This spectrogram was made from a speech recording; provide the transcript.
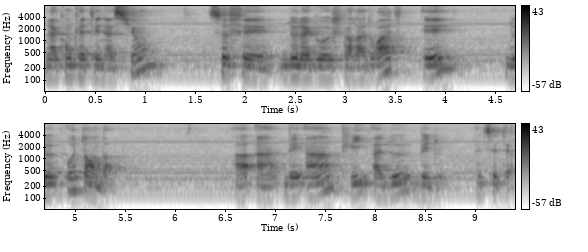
La concaténation se fait de la gauche vers la droite et de haut en bas. A1, B1, puis A2, B2, etc.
